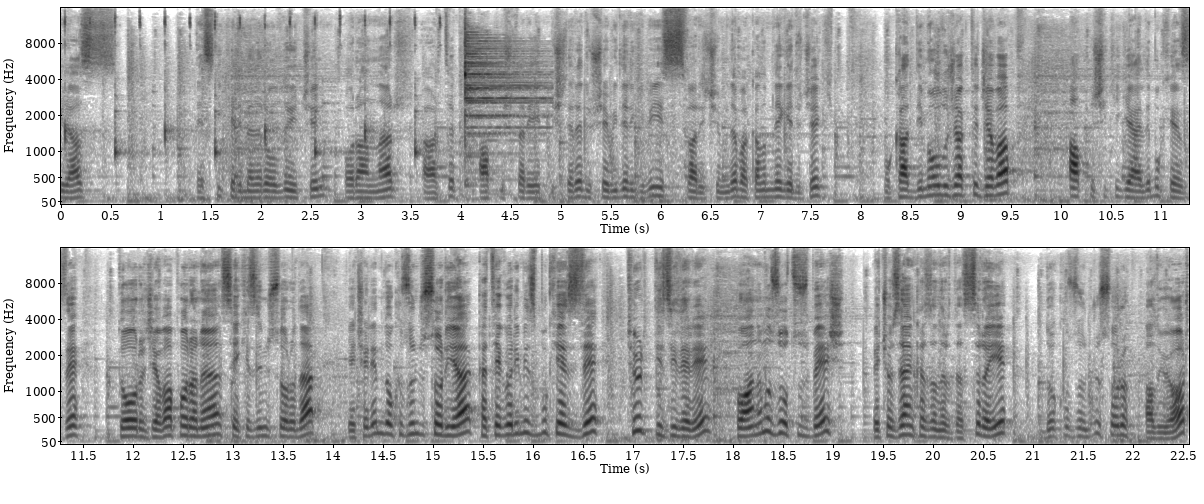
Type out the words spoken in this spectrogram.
Biraz eski kelimeler olduğu için oranlar artık 60'lara 70'lere düşebilir gibi his var içimde. Bakalım ne gelecek? Mukaddime olacaktı cevap. 62 geldi bu kez de doğru cevap oranı 8. soruda. Geçelim 9. soruya. Kategorimiz bu kez de Türk dizileri. Puanımız 35 ve çözen kazanır da sırayı 9. soru alıyor.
